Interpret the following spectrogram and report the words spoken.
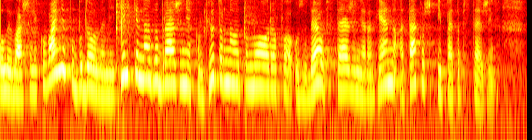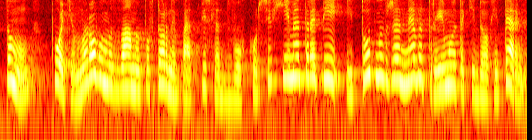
коли ваше лікування побудоване не тільки на зображеннях комп'ютерного томографа, УЗД-обстеження, рентгену, а також і ПЕТ-обстеження. Тому потім ми робимо з вами повторний ПЕТ після двох курсів хіміотерапії, і тут ми вже не витримуємо такий довгий термін,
